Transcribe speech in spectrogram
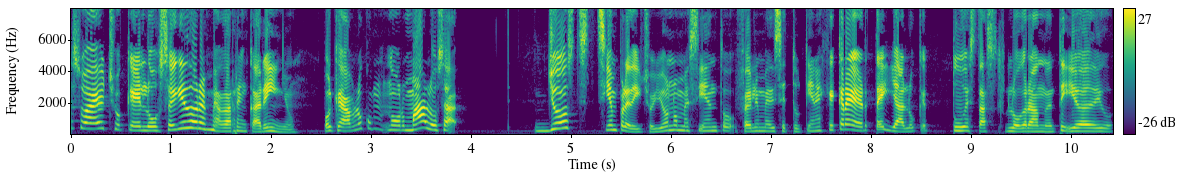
eso ha hecho que los seguidores me agarren cariño. Porque hablo como normal, o sea, yo siempre he dicho, yo no me siento, Félix me dice, tú tienes que creerte ya lo que tú estás logrando en ti. Y yo le digo,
